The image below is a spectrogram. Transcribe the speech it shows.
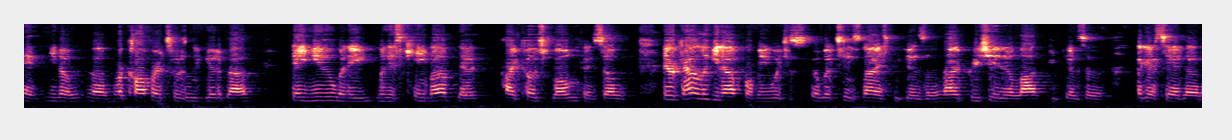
and you know, um, our conference was really good about. They knew when they when this came up that I coached both, and so they were kind of looking out for me, which is which is nice because uh, I appreciate it a lot. Because, uh, like I said, uh,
